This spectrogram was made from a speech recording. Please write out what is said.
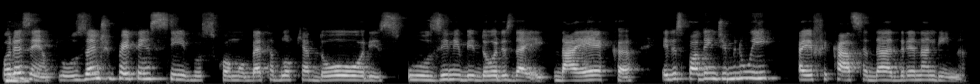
Por hum. exemplo, os antihipertensivos, como beta-bloqueadores, os inibidores da, da ECA, eles podem diminuir a eficácia da adrenalina.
